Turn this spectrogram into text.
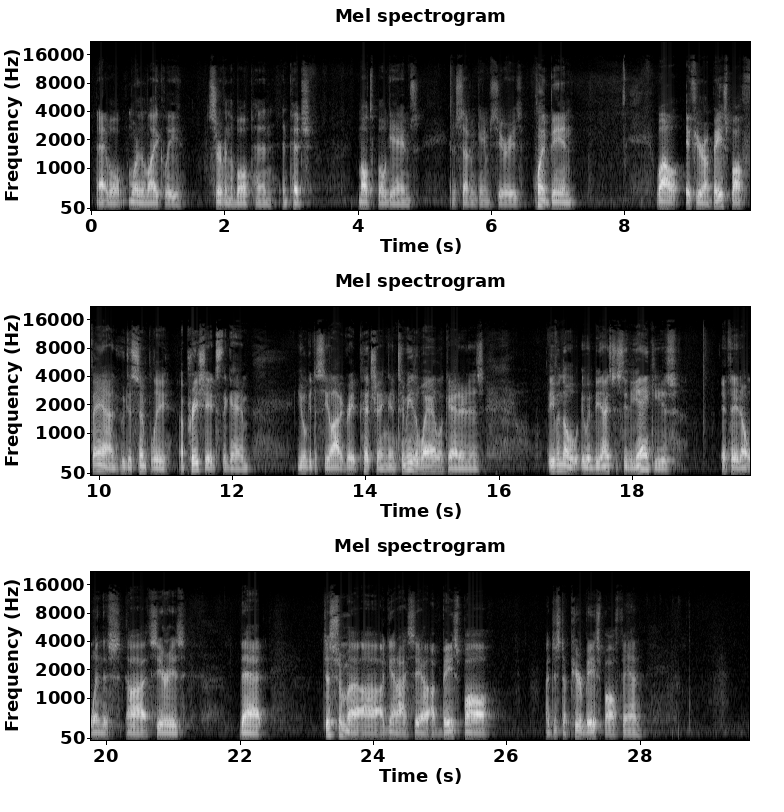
that will more than likely serve in the bullpen and pitch multiple games in a seven game series. Point being, while if you're a baseball fan who just simply appreciates the game, you'll get to see a lot of great pitching. And to me, the way I look at it is, even though it would be nice to see the Yankees if they don't win this uh, series, that just from a, again, I say a, a baseball, uh, just a pure baseball fan,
